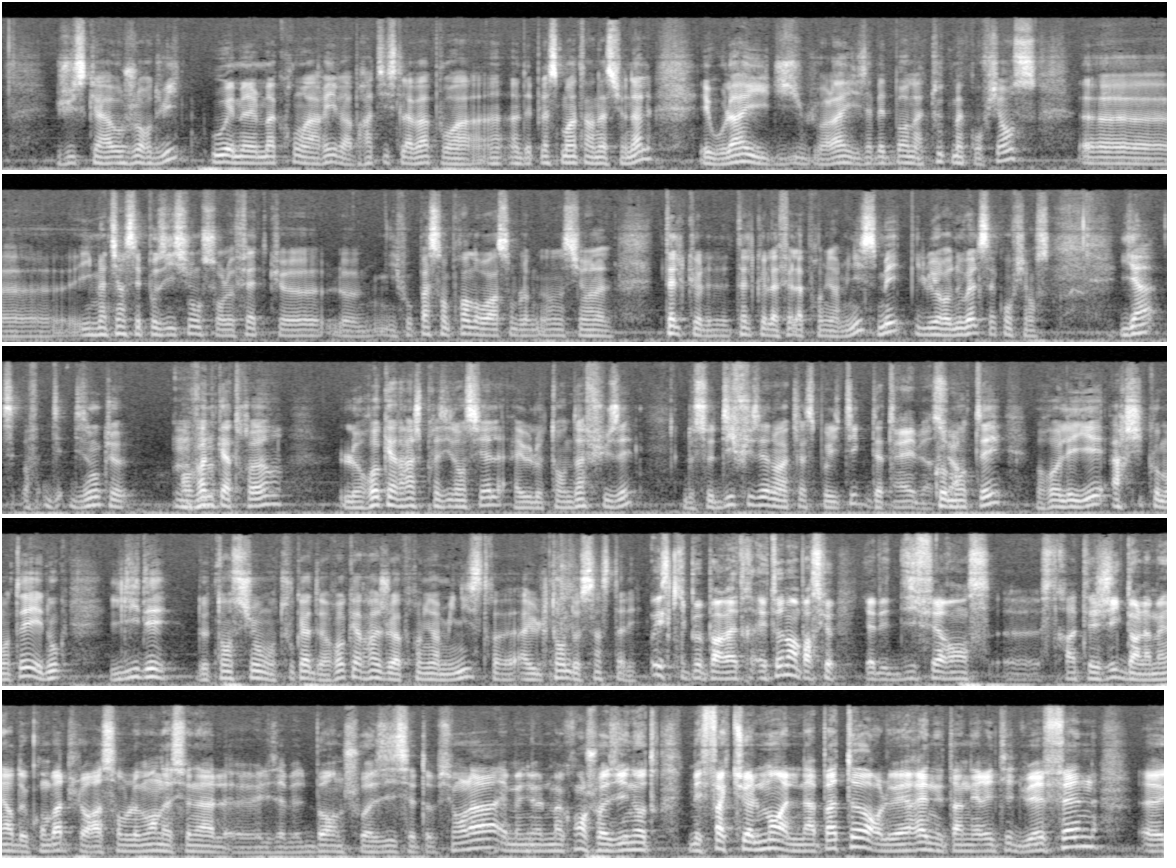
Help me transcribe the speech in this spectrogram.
jusqu'à aujourd'hui, où Emmanuel Macron arrive à Bratislava pour un, déplacement international, et où là, il dit, voilà, Elisabeth Borne a toute ma confiance, euh, il maintient ses positions sur le fait qu'il ne faut pas s'en prendre au Rassemblement national tel que, tel que l'a fait la Première ministre, mais il lui renouvelle sa confiance. Il y a, disons que en 24 mhm. heures, le recadrage présidentiel a eu le temps d'infuser, de se diffuser dans la classe politique, d'être commenté, relayé, archi-commenté. Et donc l'idée de tension, en tout cas de recadrage de la Première ministre, euh, a eu le temps de s'installer. Oui, ce qui peut paraître étonnant, parce qu'il y a des différences euh, stratégiques dans la manière de combattre le Rassemblement national. Euh, Elisabeth Borne choisit cette option-là, Emmanuel Macron choisit une autre. Mais factuellement, elle n'a pas tort. Le RN est un héritier du FN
